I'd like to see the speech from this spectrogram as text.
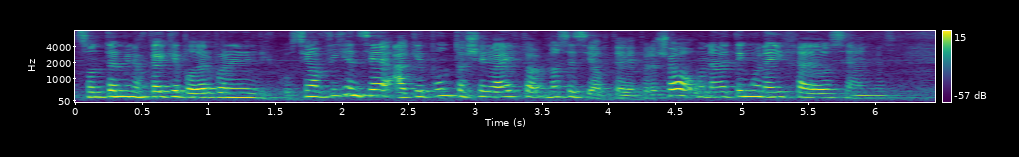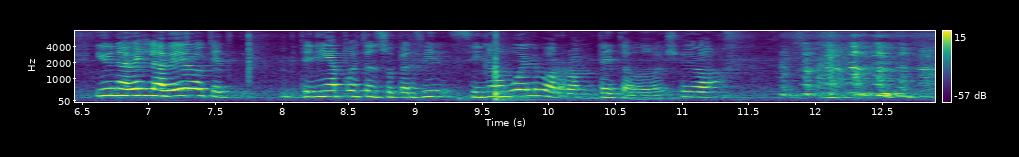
son términos que hay que poder poner en discusión. Fíjense a qué punto llega esto, no sé si a ustedes, pero yo una vez tengo una hija de 12 años y una vez la veo que tenía puesto en su perfil, si no vuelvo, rompe todo. yo digo...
